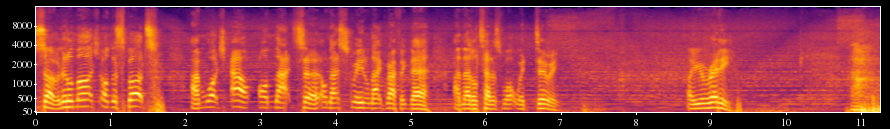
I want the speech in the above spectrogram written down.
So a little march on the spot, and watch out on that uh, on that screen on that graphic there, and that'll tell us what we're doing. Are you ready?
